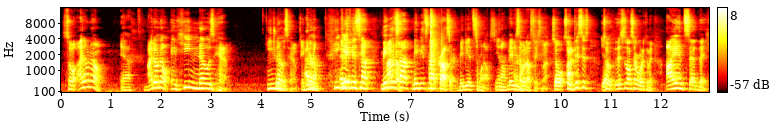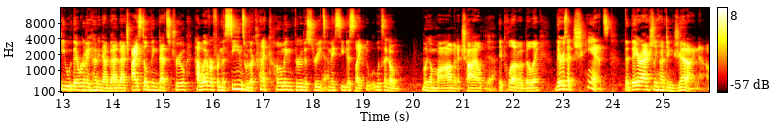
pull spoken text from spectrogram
So I don't know. Yeah, I don't know. And he knows him. He True. knows him. And I don't he- know. He and maybe it's team- not. Maybe it's know. not. Maybe it's not Crosshair. Maybe it's someone else. You know. Maybe someone know. else takes him out. So so I- this is so this is also where I want to come in. I had said that he they were going to be hunting down Bad Batch. I still think that's true. However, from the scenes where they're kind of combing through the streets Yeah. and they see this like it looks like a like a mom and a child. Yeah. They pull out of a building. There's a chance that they are actually hunting Jedi now.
